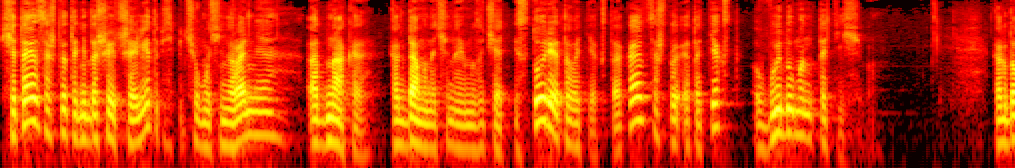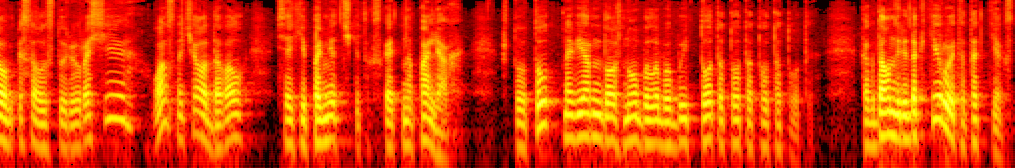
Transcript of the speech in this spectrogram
Считается, что это недошедшая летопись, причем очень ранняя. Однако, когда мы начинаем изучать историю этого текста, оказывается, что этот текст выдуман Татищевым. Когда он писал историю России, он сначала давал всякие пометочки, так сказать, на полях, что тут, наверное, должно было бы быть то-то, то-то, то-то, то-то. Когда он редактирует этот текст,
